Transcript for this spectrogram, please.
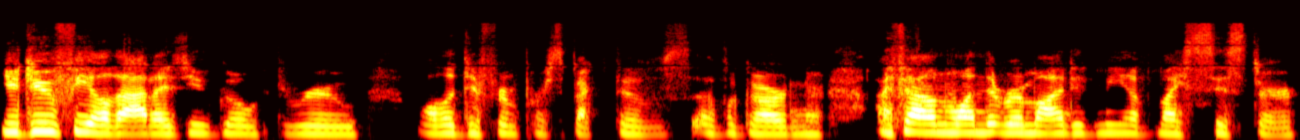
you do feel that as you go through all the different perspectives of a gardener. I found one that reminded me of my sister,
